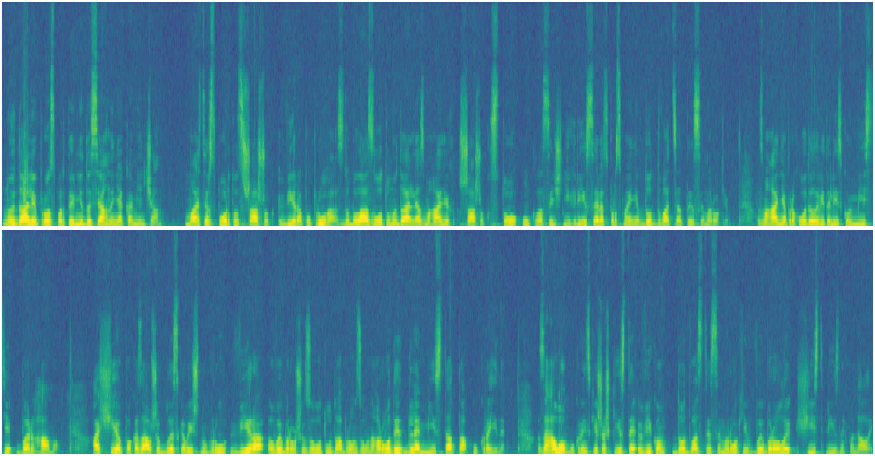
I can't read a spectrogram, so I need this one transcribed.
Ну і далі про спортивні досягнення кам'янчан. Майстер спорту з шашок Віра Попруга здобула золоту медаль на змаганнях шашок 100 у класичній грі серед спортсменів до 27 років. Змагання проходили в італійському місті Бергамо. А ще, показавши блискавичну гру, Віра, виборовши золоту та бронзову нагороди для міста та України. Загалом українські шашкісти віком до 27 років вибороли 6 різних медалей.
